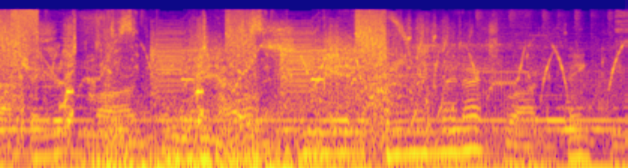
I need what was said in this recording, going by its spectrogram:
watching this vlog and I will see you in my next vlog. Thank you.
